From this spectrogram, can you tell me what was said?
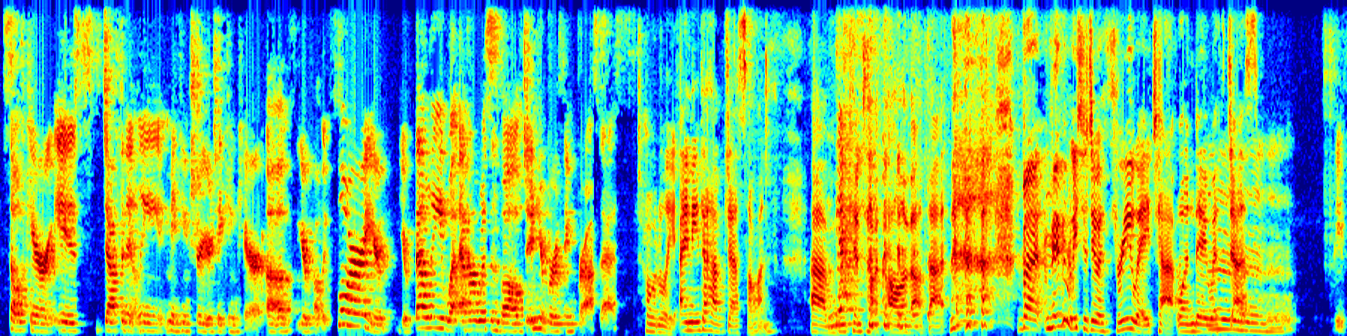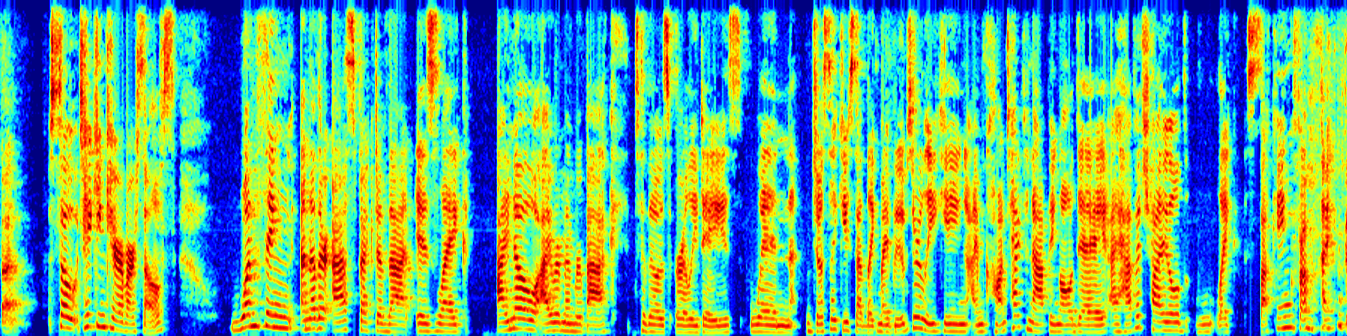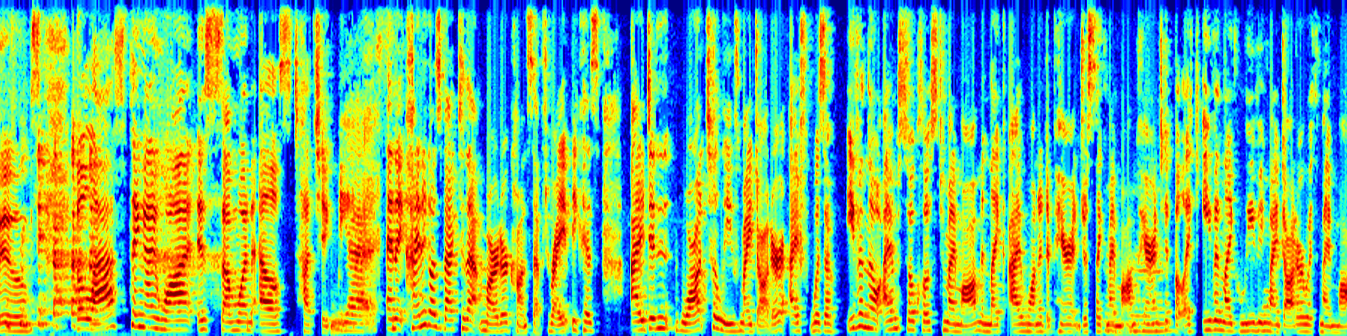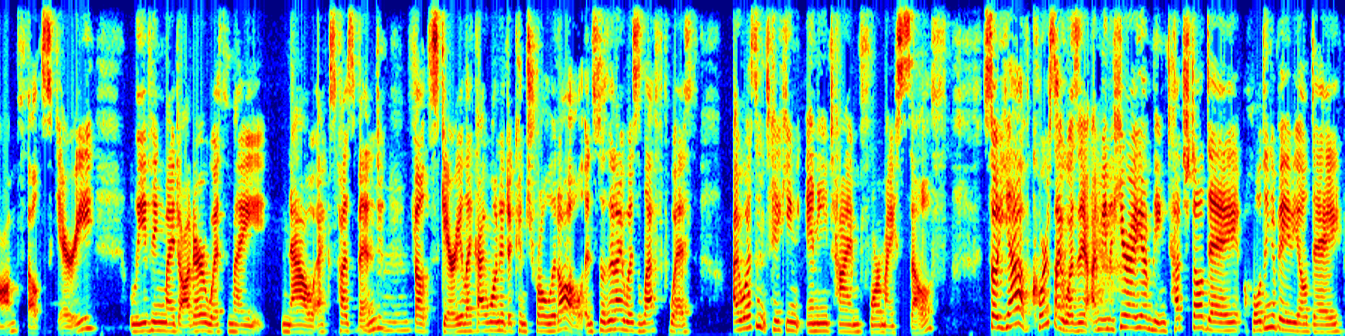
self care is definitely making sure you're taking care of your pelvic floor, your your belly, whatever was involved in your birthing process. Totally. I need to have Jess on. Um, yeah. We can talk all about that. but maybe we should do a three way chat one day with mm, Jess. Be fun. So, taking care of ourselves. One thing, another aspect of that is like, I know I remember back to those early days when, just like you said, like my boobs are leaking, I'm contact napping all day, I have a child like sucking from my boobs. yeah. The last thing I want is someone else touching me. Yes. And it kind of goes back to that martyr concept, right? Because I didn't want to leave my daughter. I was a, even though I'm so close to my mom and like I wanted to parent just like my mm-hmm. mom parented, but like even like leaving my daughter with my mom felt scary leaving my daughter with my now ex husband mm-hmm. felt scary. Like I wanted to control it all. And so then I was left with, I wasn't taking any time for myself. So, yeah, of course I wasn't. I mean, here I am being touched all day, holding a baby all day.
